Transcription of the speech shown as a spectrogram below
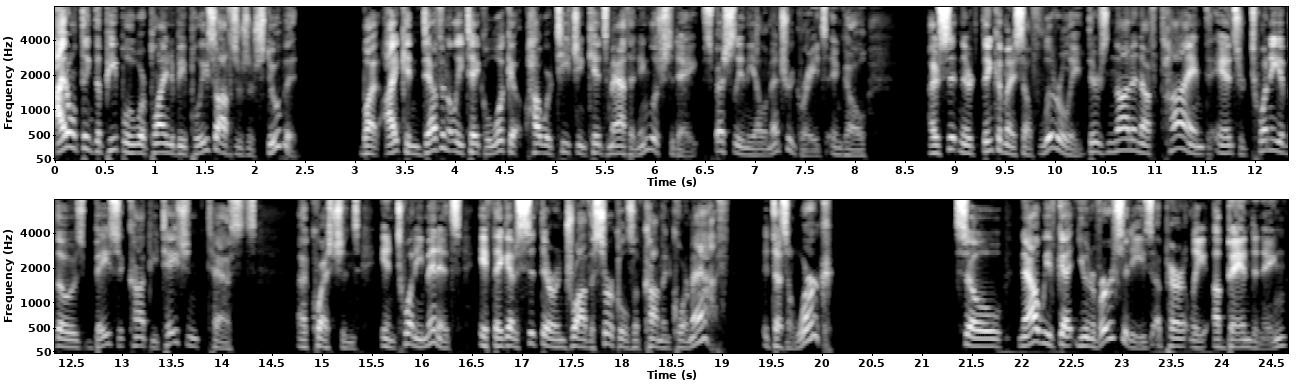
I don't think the people who are applying to be police officers are stupid, but I can definitely take a look at how we're teaching kids math and English today, especially in the elementary grades, and go. I was sitting there thinking to myself, literally, there's not enough time to answer 20 of those basic computation tests uh, questions in 20 minutes if they got to sit there and draw the circles of Common Core math. It doesn't work. So now we've got universities apparently abandoning,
